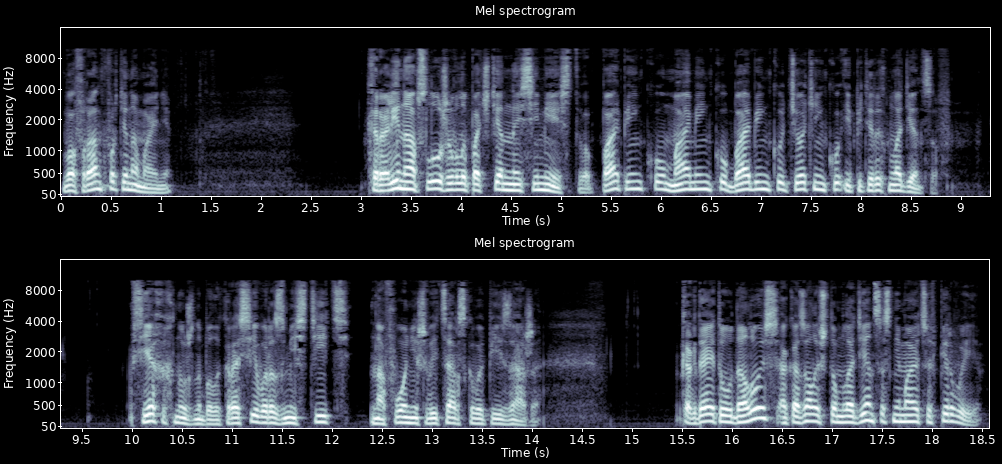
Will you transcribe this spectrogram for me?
во Франкфурте на Майне. Каролина обслуживала почтенное семейство — папеньку, маменьку, бабеньку, тетеньку и пятерых младенцев. Всех их нужно было красиво разместить на фоне швейцарского пейзажа. Когда это удалось, оказалось, что младенцы снимаются впервые —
